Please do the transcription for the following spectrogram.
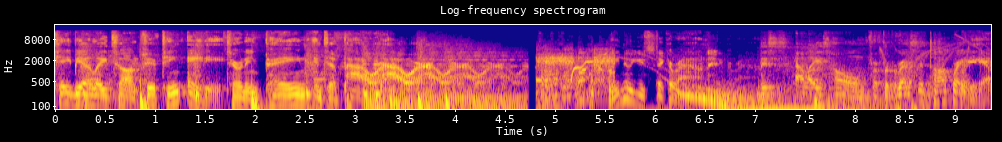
KBLA Talk 1580, turning pain into power. Power. We knew you'd stick around. This is LA's home for progressive talk radio.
